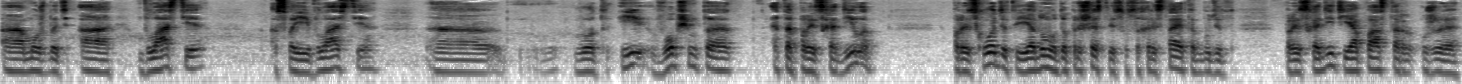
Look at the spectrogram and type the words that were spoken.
а, может быть, о власти, о своей власти – Э, вот. И, в общем-то, это происходило, происходит. И я думаю, до пришествия Иисуса Христа это будет происходить. Я пастор уже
